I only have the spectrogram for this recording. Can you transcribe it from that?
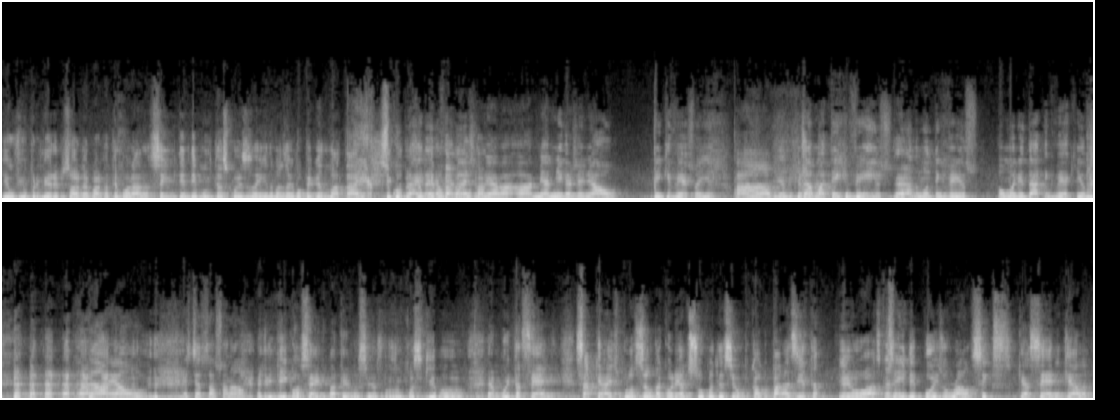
Eu vi o primeiro episódio da quarta temporada sem entender muitas coisas ainda, mas aí eu vou pegando no atalho Escuta, e conversando porque não dá pra voltar. A, a minha amiga genial tem que ver isso aí. Ah, minha amiga então, genial. Mas tem que ver isso. É? Todo mundo tem que ver isso. A humanidade tem que ver aquilo. não, é um. É sensacional. É que ninguém consegue bater vocês. Nós não conseguimos. É muita série. Sabe que a explosão da Coreia do Sul aconteceu por causa do Parasita, ganhou o Oscar, Sim. e depois o Round Six, que é a série aquela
